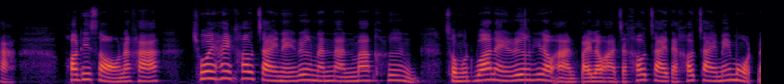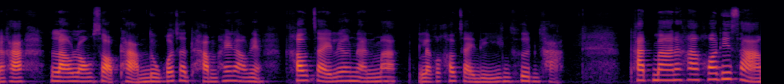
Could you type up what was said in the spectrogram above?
ค่ะ ข้อที่2นะคะ ช่วยให้เข้าใจในเรื่องนั้นๆ มากขึ้น สมมุติว่าในเรื่องที่เราอ่านไปเราอาจจะเข้าใจแต่เข้าใจไม่หมดนะคะ เราลองสอบถามดูก็จะทำให้เราเนี่ยเข้าใจเรื่องนั้นมาก แล้วก็เข้าใจดียิ่งขึ้นค่ะ ถัดมานะคะข้อที่ 3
